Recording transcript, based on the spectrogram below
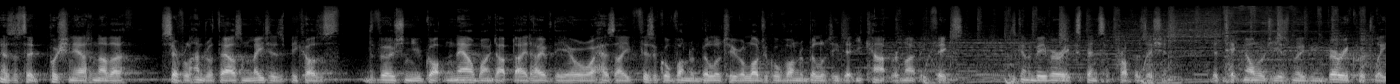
as I said, pushing out another several hundred thousand meters because the version you've got now won't update over the air or has a physical vulnerability or logical vulnerability that you can't remotely fix is going to be a very expensive proposition. The technology is moving very quickly,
